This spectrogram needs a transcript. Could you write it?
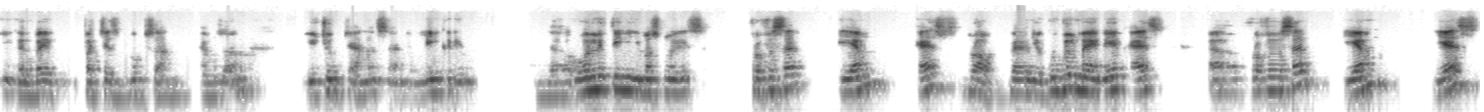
You can buy purchase books on Amazon, YouTube channels, and LinkedIn. The only thing you must know is Professor M. S. Rao. When you Google my name as uh, Professor M. S.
